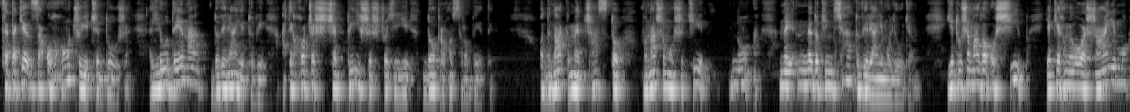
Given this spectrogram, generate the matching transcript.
Це таке заохочуюче дуже. Людина довіряє тобі, а ти хочеш ще більше щось її доброго зробити. Однак ми часто в нашому житті ну, не, не до кінця довіряємо людям. Є дуже мало осіб, яких ми вважаємо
